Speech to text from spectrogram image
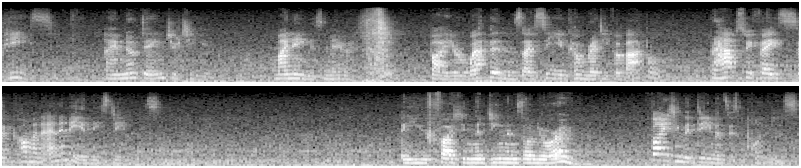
Peace. I am no danger to you. My name is Mihris. By your weapons, I see you come ready for battle. Perhaps we face a common enemy in these demons. Are you fighting the demons on your own? Fighting the demons is pointless.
